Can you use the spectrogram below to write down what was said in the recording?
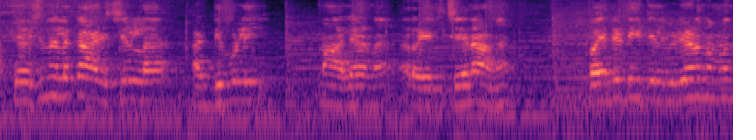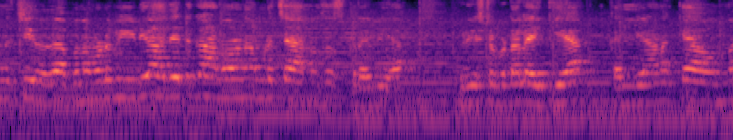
അത്യാവശ്യം നല്ല കാഴ്ചയുള്ള അടിപൊളി മാലയാണ് റെയിൽ ചെയിൻ ആണ് അപ്പൊ അതിന്റെ ഡീറ്റെയിൽ വീഡിയോ ആണ് നമ്മൾ ഇന്ന് ചെയ്യുന്നത്. അപ്പൊ നമ്മുടെ വീഡിയോ ആദ്യമായിട്ട് കാണുന്നതാണ് നമ്മുടെ ചാനൽ സബ്സ്ക്രൈബ് ചെയ്യുക. വീഡിയോ ഇഷ്ടപ്പെട്ടാൽ ലൈക്ക് ചെയ്യുക. കല്യാണമൊക്കെ ആവുന്ന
